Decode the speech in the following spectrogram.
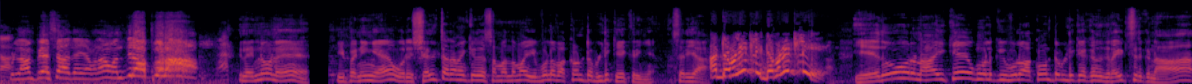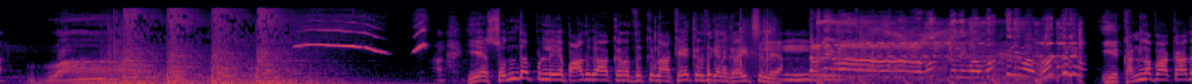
அப்படிலாம் பேசாத. எவனா வந்துடா போறான். இல்ல இன்னொன்னு. இப்ப நீங்க ஒரு ஷெல்டர் அமைக்கிறது சம்பந்தமா இவ்வளவு அக்கௌண்டபிலிட்டி கேக்குறீங்க. சரியா? ஏதோ ஒரு நாய்க்கே உங்களுக்கு இவ்வளவு அக்கௌண்டபிலிட்டி கேட்கறதுக்கு ரைட்ஸ் இருக்குன்னா என் சொந்த பிள்ளைய பாதுகாக்கிறதுக்கு நான் கேட்கறதுக்கு எனக்கு ரைட்ஸ் இல்லையா? என் கண்ணில் பார்க்காத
